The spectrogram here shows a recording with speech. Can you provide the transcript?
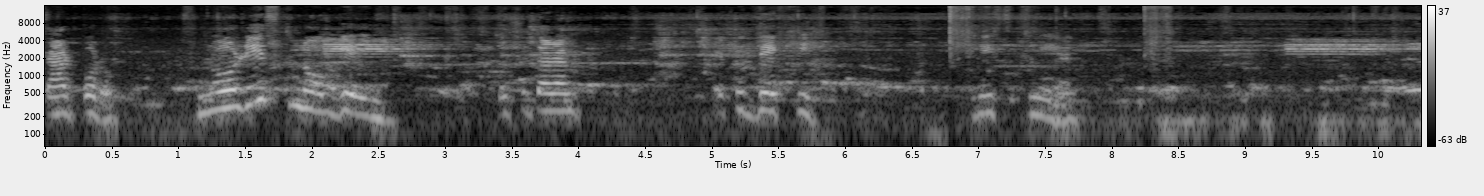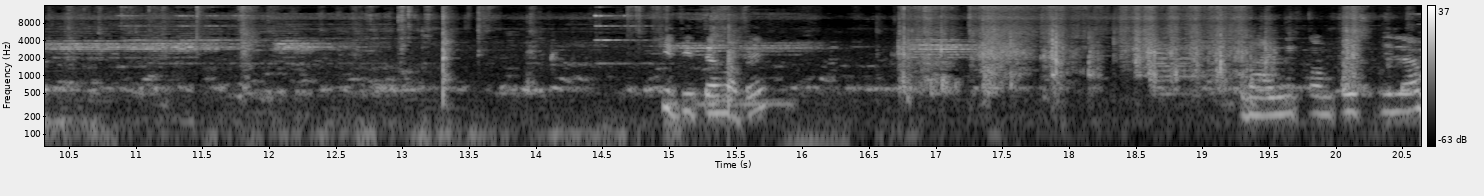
তারপরও নো রিস্ক নো গেইন তো সুতরাং একটু দেখি রিস্ক নিয়ে। কি দিতে হবে? ভার্মি কম্পোস্ট দিলাম।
